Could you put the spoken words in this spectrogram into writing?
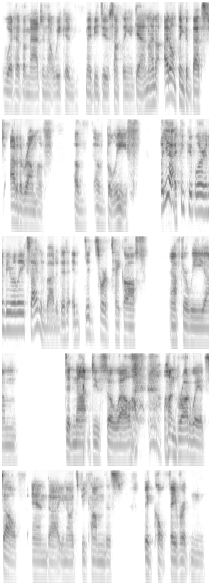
would have imagined that we could maybe do something again. I don't, I don't think that that's out of the realm of of of belief. But yeah, I think people are going to be really excited about it. It it did sort of take off after we um, did not do so well on Broadway itself, and uh, you know, it's become this big cult favorite and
